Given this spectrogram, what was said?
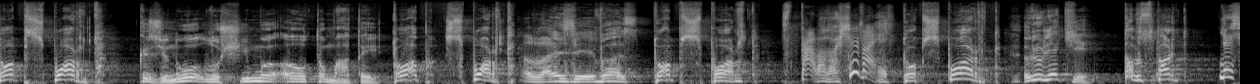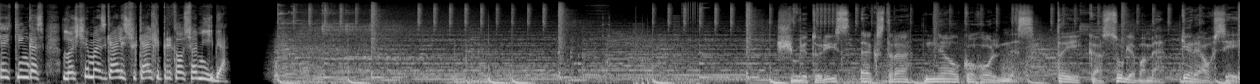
Top sport. Kazinų lošimo automatai. Top sport. Lazivas. Top sport. Stalo lošimai. Top sport. Ruletį. Top sport. Nesaikingas lošimas gali sukelti priklausomybę. Šviturys ekstra nealkoholinis. Tai, ką sugebame geriausiai.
